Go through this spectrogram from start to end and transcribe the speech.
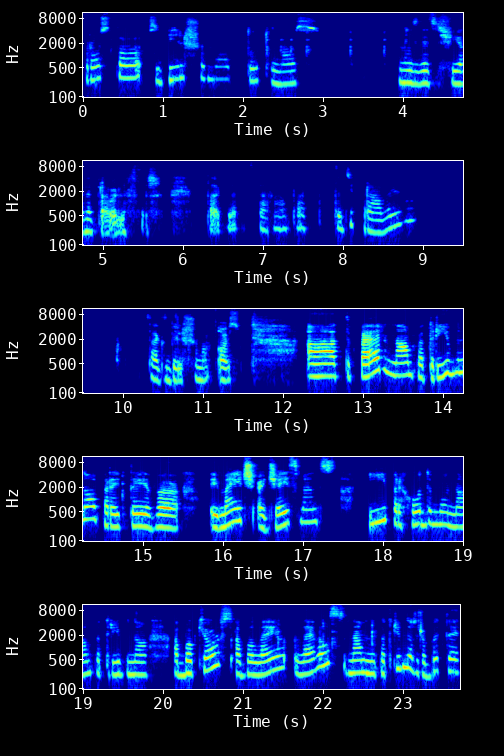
просто збільшимо тут у нас. Мені здається, що я неправильно. Так, зараз. Ага, так, тоді правильно. Так, збільшимо. Ось. А тепер нам потрібно перейти в Image Adjustments і переходимо, нам потрібно або Curves, або Levels. Нам потрібно зробити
